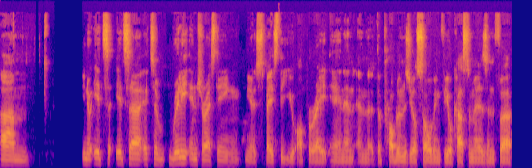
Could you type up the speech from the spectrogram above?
Um, you know it's it's a it's a really interesting you know space that you operate in and and the, the problems you're solving for your customers and for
